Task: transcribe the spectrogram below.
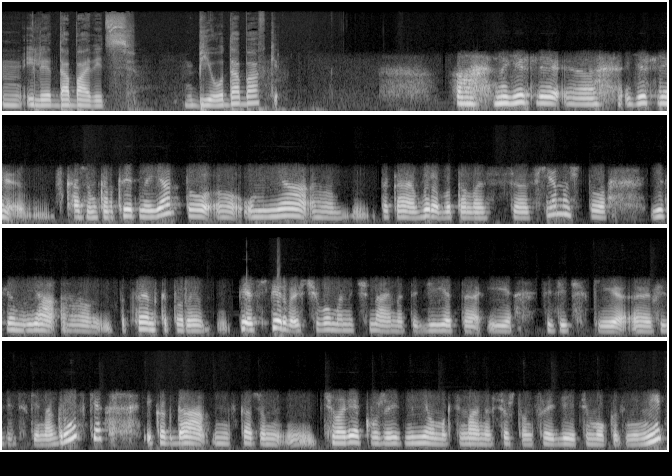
или добавить биодобавки? А, ну, если, э, если, скажем, конкретно я, то э, у меня э, такая выработалась схема, что если у меня пациент, который... Первое, с чего мы начинаем, это диета и физические, физические нагрузки. И когда, скажем, человек уже изменил максимально все, что он в своей диете мог изменить,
